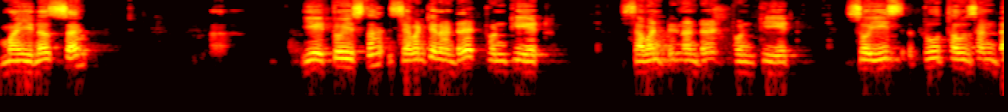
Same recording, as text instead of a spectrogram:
Minus A two ఇస్తా seventeen hundred twenty eight. Seventeen hundred twenty eight. So is two thousand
